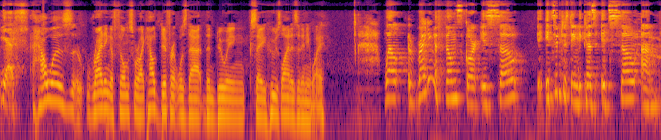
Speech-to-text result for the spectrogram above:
Yes. How was writing a film score like? How different was that than doing, say, Whose Line Is It Anyway? Well, writing a film score is so. It's interesting because it's so um,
